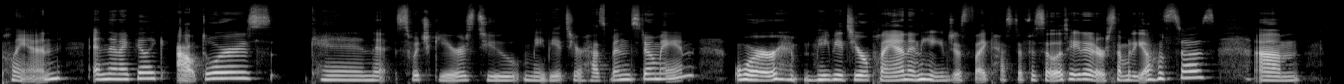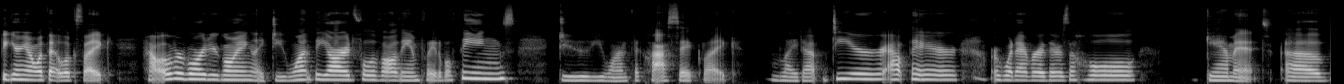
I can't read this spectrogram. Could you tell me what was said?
plan. And then I feel like outdoors can switch gears to maybe it's your husband's domain or maybe it's your plan and he just like has to facilitate it or somebody else does. Um, figuring out what that looks like, how overboard you're going. Like, do you want the yard full of all the inflatable things? Do you want the classic, like, light up deer out there or whatever? There's a whole gamut of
